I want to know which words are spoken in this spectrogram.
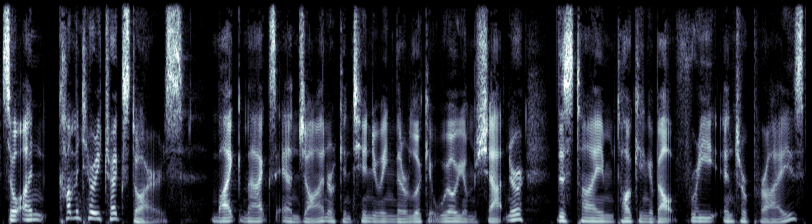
So on Commentary Trek Stars, Mike, Max, and John are continuing their look at William Shatner, this time talking about Free Enterprise.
